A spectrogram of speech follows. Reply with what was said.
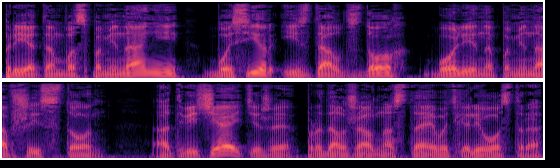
При этом воспоминании Босир издал вздох, более напоминавший стон. «Отвечайте же», — продолжал настаивать Калиостро,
